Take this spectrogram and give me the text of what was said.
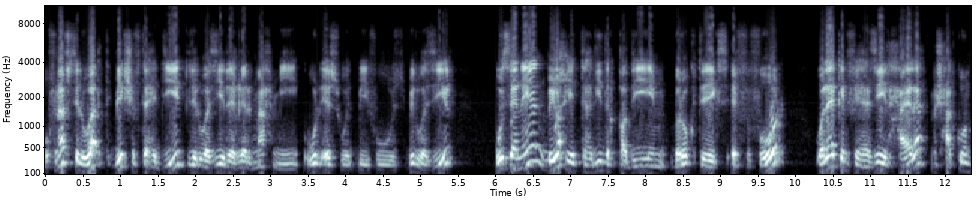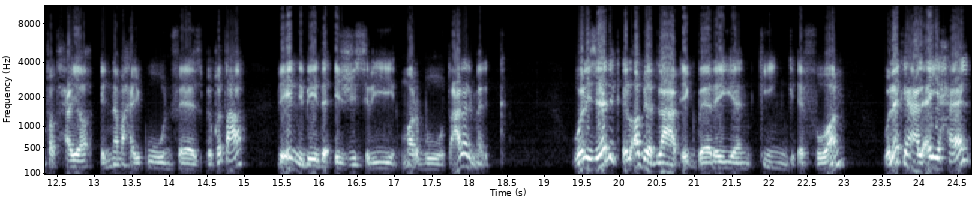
وفي نفس الوقت بيكشف تهديد للوزير غير محمي والأسود بيفوز بالوزير. وثانيا بيحيي التهديد القديم ب rook takes F 4 ولكن في هذه الحالة مش هتكون تضحية إنما هيكون فاز بقطعة لأن بيدق ال G 3 مربوط على الملك. ولذلك الأبيض لعب اجباريا king F 1 ولكن على أي حال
